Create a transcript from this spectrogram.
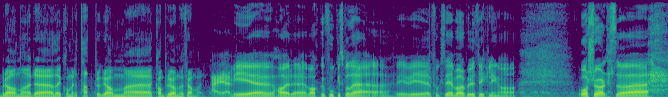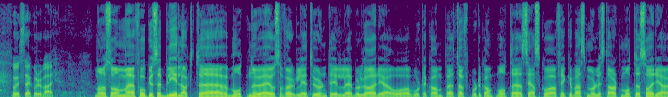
bra når eh, det kommer et tett program, eh, kampprogram fremover? Nei, Vi eh, har vakuumfokus fokus på det. Vi, vi fokuserer bare på utvikling og, og sjøl, så får vi se hvor det bærer. Noe som eh, fokuset blir lagt eh, mot nå, er jo selvfølgelig turen til Bulgaria og bortekamp, eh, tøff bortekamp mot CSKA. Fikk jo best mulig start mot Sorja.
